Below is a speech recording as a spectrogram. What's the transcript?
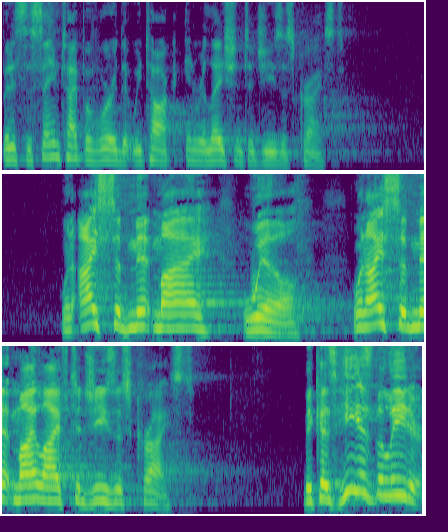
But it's the same type of word that we talk in relation to Jesus Christ. When I submit my will, when I submit my life to Jesus Christ because He is the leader.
